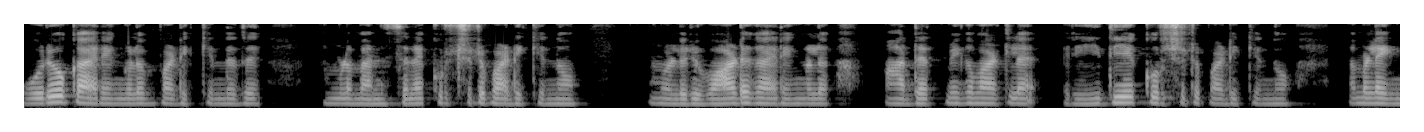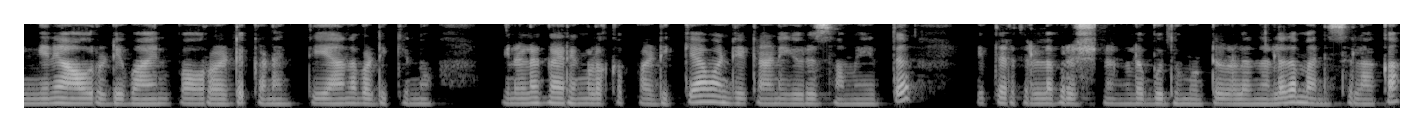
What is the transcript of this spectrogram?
ഓരോ കാര്യങ്ങളും പഠിക്കുന്നത്. നമ്മൾ മനസ്സിനെക്കുറിച്ചിട്ട് പഠിക്കുന്നു. നമ്മൾ ഒരുപാട് കാര്യങ്ങൾ ആധ്യാത്മികമായിട്ടുള്ള രീതിയെക്കുറിച്ചിട്ട് പഠിക്കുന്നു. നമ്മൾ എങ്ങനെ ആ ഒരു ഡിവൈൻ പവറുമായിട്ട് കണക്ട് ചെയ്യാമെന്ന് പഠിക്കുന്നു. ഇങ്ങനെയുള്ള കാര്യങ്ങളൊക്കെ പഠിക്കാൻ വേണ്ടിയിട്ടാണ് ഈ ഒരു സമയത്ത് ഇത്തരത്തിലുള്ള പ്രശ്നങ്ങൾ ബുദ്ധിമുട്ടുകൾ എന്നുള്ളത് മനസ്സിലാക്കുക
